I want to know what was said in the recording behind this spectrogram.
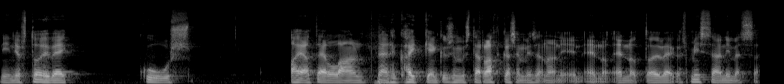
niin jos toiveikkuus ajatellaan näiden kaikkien kysymysten ratkaisemisena, niin en, en ole toiveikas missään nimessä.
